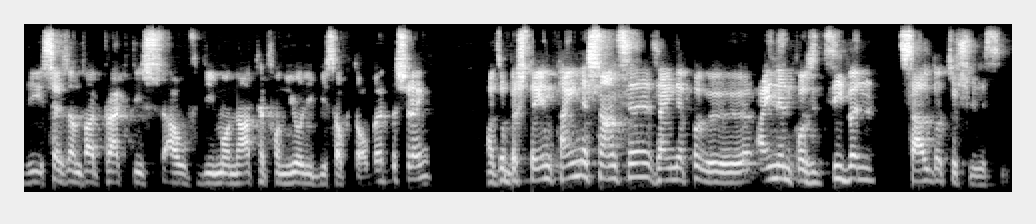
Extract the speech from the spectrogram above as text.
Die Saison war praktisch auf die Monate von Juli bis Oktober beschränkt. Also bestehen keine Chance, seine, äh, einen positiven Saldo zu schließen.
